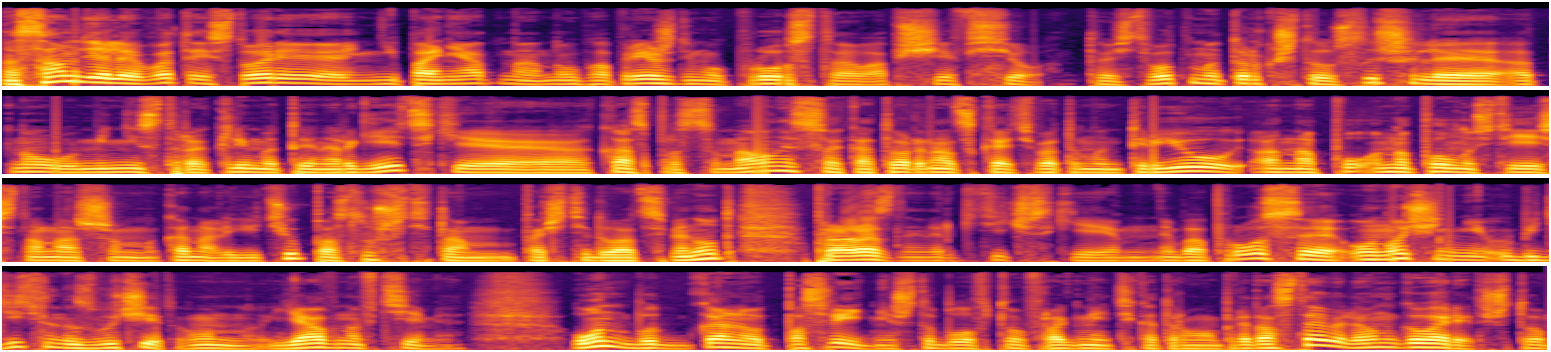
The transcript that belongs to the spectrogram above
На самом деле в этой истории непонятно, ну, по-прежнему просто вообще все. То есть вот мы только что услышали от нового министра климата и энергетики э, Каспарса Мелниса, который, надо сказать, в этом интервью, она, она полностью есть на нашем канале YouTube, послушайте, там почти 20 минут, про разные энергетические вопросы. Он очень убедительно звучит, он явно в теме. Он буквально вот последнее, что было в том фрагменте, который мы предоставили, он говорит, что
